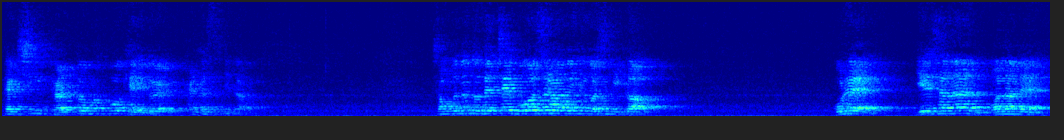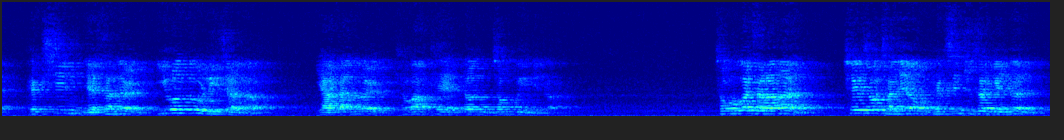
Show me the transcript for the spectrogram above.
백신 별도 확보 계획을 밝혔습니다. 정부는 도대체 무엇을 하고 있는 것입니까? 올해 예산안 원안에 백신 예산을 1원도 올리지 않아 야당을 경악해 했던 정부입니다. 정부가 자랑한 최소 잔여형 백신 주사기에는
